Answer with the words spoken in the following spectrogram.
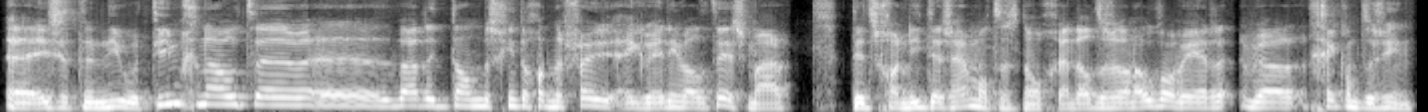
Uh, is het een nieuwe teamgenoot uh, uh, waar ik dan misschien toch wat nerveus... Ik weet niet wat het is, maar dit is gewoon niet des Hamiltons nog. En dat is dan ook wel weer, weer gek om te zien.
